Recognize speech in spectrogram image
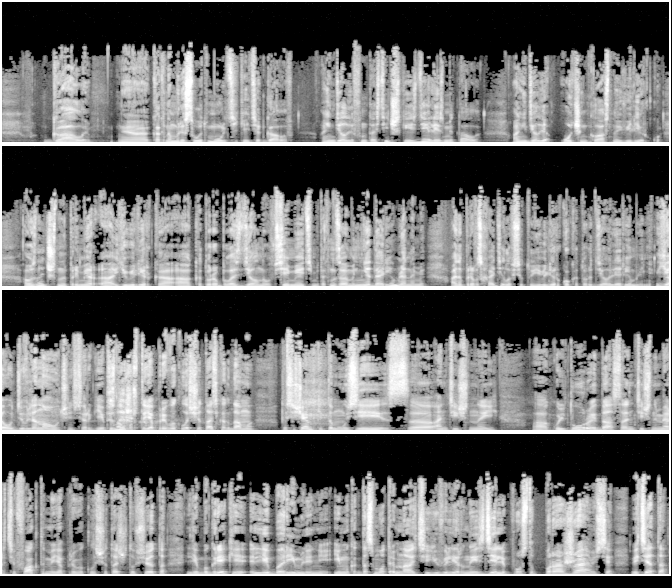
галы, э, как нам рисуют мультики этих галов. Они делали фантастические изделия из металла. Они делали очень классную ювелирку. А вы знаете, что, например, э, ювелирка, э, которая была сделана всеми этими так называемыми недоримлянами, она превосходила всю ту ювелирку, которую делали римляне. Я удивлена очень, Сергей, Ты потому знаешь... что я привыкла считать, когда мы посещаем какие-то музеи с античной а, культурой, да, с античными артефактами, я привыкла считать, что все это либо греки, либо римляне. И мы, когда смотрим на эти ювелирные изделия, просто поражаемся. Ведь это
